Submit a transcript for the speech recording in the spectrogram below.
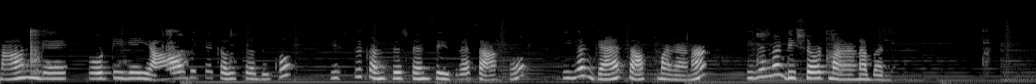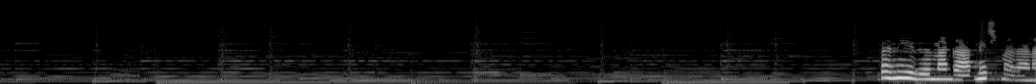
ನಾನ್ಗೆ, ರೋಟಿಗೆ ಯಾವುದಕ್ಕೆ ಕಲಿಸೋದಕ್ಕೂ ಇಷ್ಟು ಕನ್ಸಿಸ್ಟೆನ್ಸಿ ಇದ್ದರೆ ಸಾಕು. ಈಗ ಗ್ಯಾಸ್ ಆಫ್ ಮಾಡೋಣ. ಇದನ್ನು ಡಿಶ್ ಔಟ್ ಮಾಡೋಣ ಬನ್ನಿ. ಬನ್ನಿ ಇದನ್ನ ಗಾರ್ನಿಶ್ ಮಾಡೋಣ.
